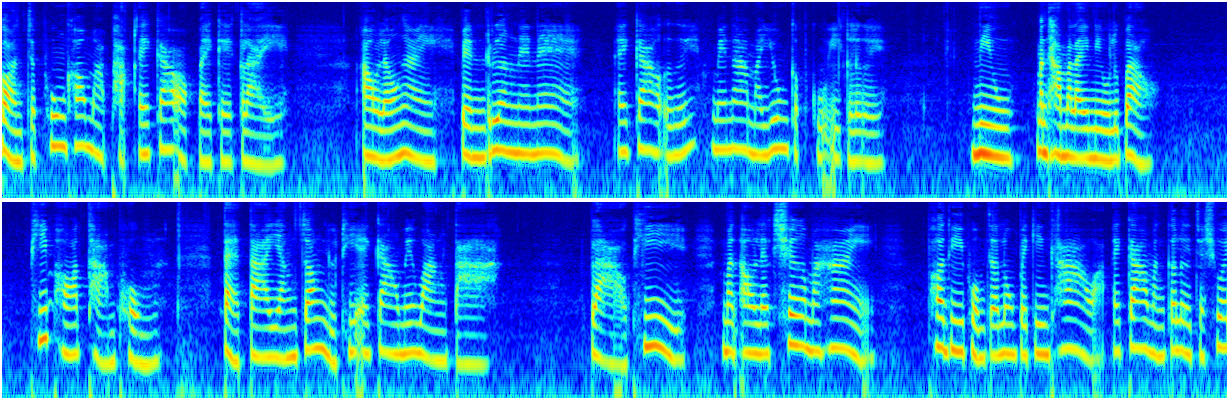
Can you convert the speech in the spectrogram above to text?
ก่อนจะพุ่งเข้ามาผลักไอ้ก้าวออกไปไกลๆ เอาแล้วไง เป็นเรื่องแน่ ๆ ไอ้ก้าวเอ้ย ไม่น่ามายุ่งกับกูอีกเลย นิว มันทำอะไรนิวหรือเปล่า พี่พอสถามผม แต่ตายังจ้องอยู่ที่ไอ้ก้าวไม่วางตา เปล่าพี่ มันเอาเลคเชอร์มาให้ พอดีผมจะลงไปกินข้าวอะ ไอ้ก้าวมันก็เลยจะช่วย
